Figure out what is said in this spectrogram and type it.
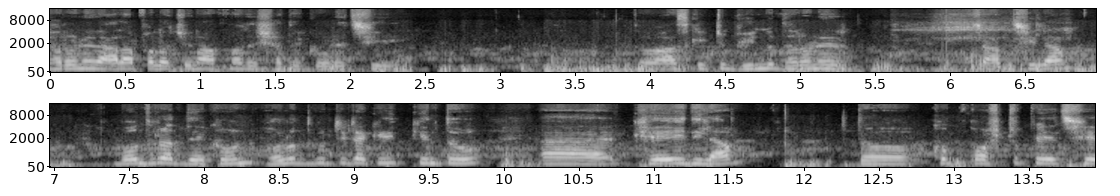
ধরনের আলাপ আলোচনা আপনাদের সাথে করেছি। তো আজকে একটু ভিন্ন ধরনের চাচ্ছিলাম বন্ধুরা দেখুন, হলুদ গুটিটা কিন্তু খেয়েই দিলাম। তো খুব কষ্ট পেয়েছে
